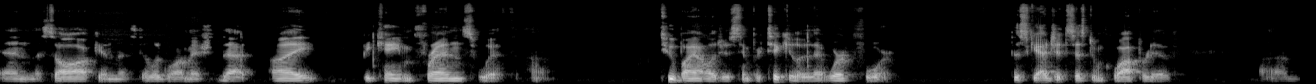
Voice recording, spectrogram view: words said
and the Sauk and the Stillaguamish, that I became friends with two biologists in particular that work for the Skagit System Cooperative. Um,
